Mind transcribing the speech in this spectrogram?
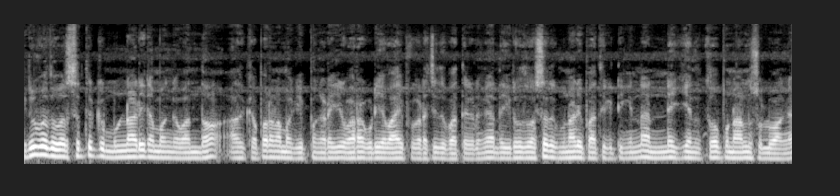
இருபது வருஷத்துக்கு முன்னாடி நம்ம அங்கே வந்தோம். அதுக்கப்புறம் நமக்கு இப்போ கிடைக்க வரக்கூடிய வாய்ப்பு கிடச்சிது பார்த்துக்கிடுங்க. அந்த இருபது வருஷத்துக்கு முன்னாடி பார்த்துக்கிட்டிங்கன்னா இன்றைக்கி அந்த தோப்பு நாள்னு சொல்லுவாங்க.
